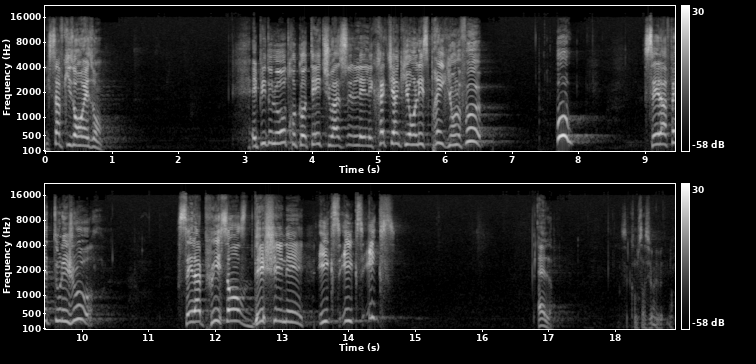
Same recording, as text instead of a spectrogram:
Ils savent qu'ils ont raison. Et puis de l'autre côté, tu as les, chrétiens qui ont l'esprit, qui ont le feu. C'est la fête tous les jours. C'est la puissance déchaînée. XXX. Elle. C'est comme ça sur les vêtements.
